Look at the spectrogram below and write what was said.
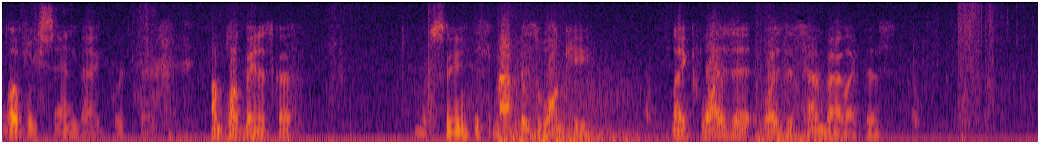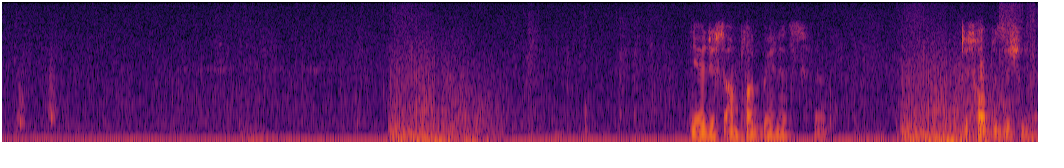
Lovely sandbag work there. Unplug bayonets, guys. See? This map is wonky. Like, why is it? Why is this sandbag like this? Yeah, just unplug bayonets. Yeah. Just hold position here.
